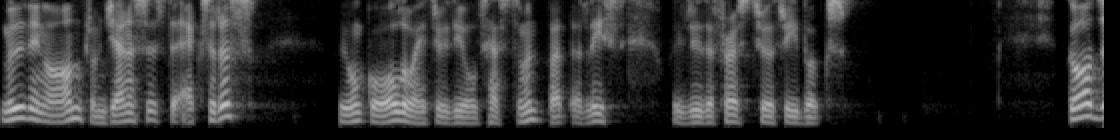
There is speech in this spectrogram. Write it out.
Moving on from Genesis to Exodus. We won't go all the way through the Old Testament, but at least we'll do the first two or three books. God's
